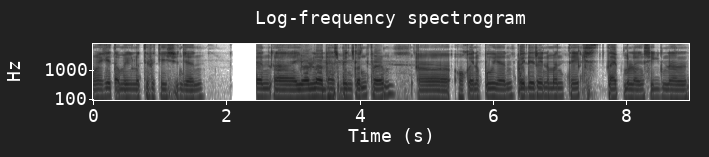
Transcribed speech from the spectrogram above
Makikita mo yung notification dyan. Then, uh, your load has been confirmed. Uh, okay na po yan. Pwede rin naman text. Type mo lang signal,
